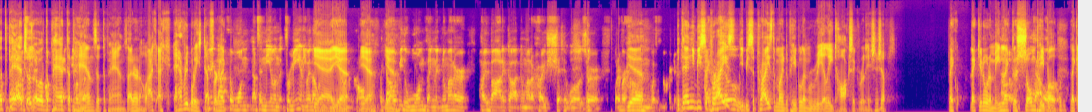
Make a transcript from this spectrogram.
it depends. Well, it depends. pet deal, but- Depends. It depends. I don't know. I, I, everybody's different. that's Like, the one. That's a nail in the, for me anyway. That Yeah, would be a nail yeah, in the coffin. yeah, Like yeah. that would be the one thing. Like no matter how bad it got, no matter how shit it was, or whatever Yeah. happened with. but then you'd be surprised. still- You'd be surprised the amount of people in really toxic relationships. Like, like you know what I mean? Like, there's oh, some people. Oh. Like,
